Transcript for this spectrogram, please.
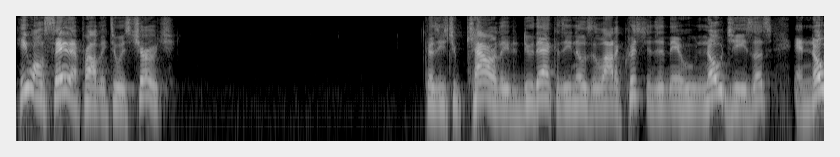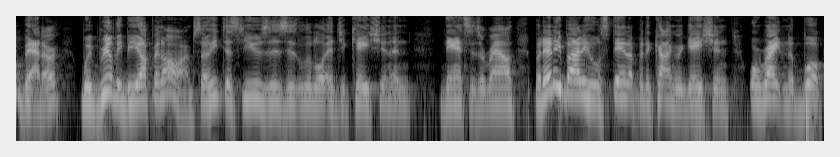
He won't say that probably to his church because he's too cowardly to do that because he knows a lot of Christians in there who know Jesus and know better would really be up in arms. So he just uses his little education and dances around. But anybody who will stand up in the congregation or write in a book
